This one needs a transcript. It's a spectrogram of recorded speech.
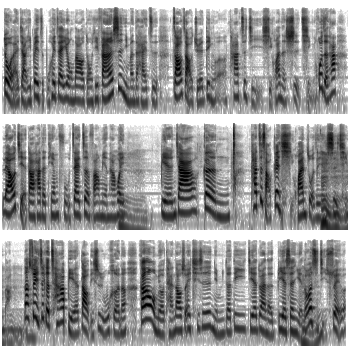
对我来讲一辈子不会再用到的东西？反而是你们的孩子早早决定了他自己喜欢的事情，或者他了解到他的天赋在这方面，他会比人家更。他至少更喜欢做这件事情吧。那所以这个差别到底是如何呢？刚刚我们有谈到说，哎，其实你们的第一阶段的毕业生也都二十几岁了，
